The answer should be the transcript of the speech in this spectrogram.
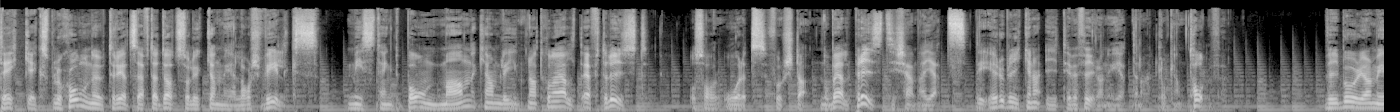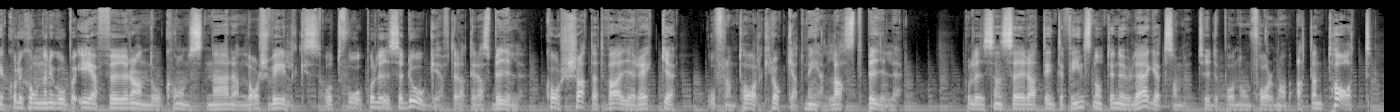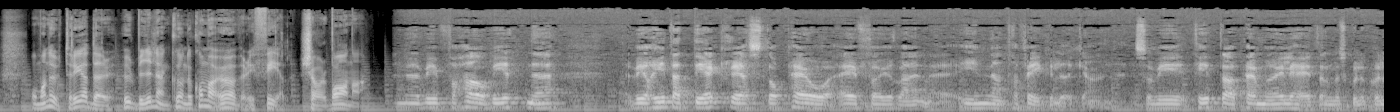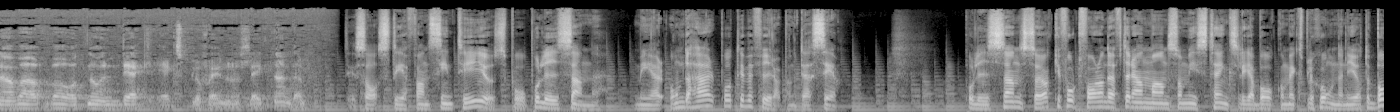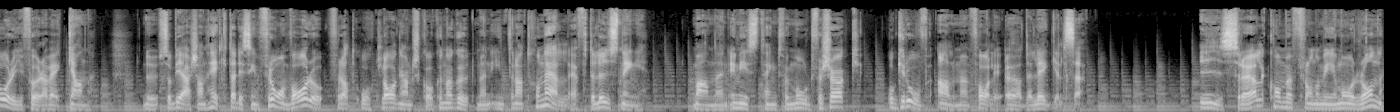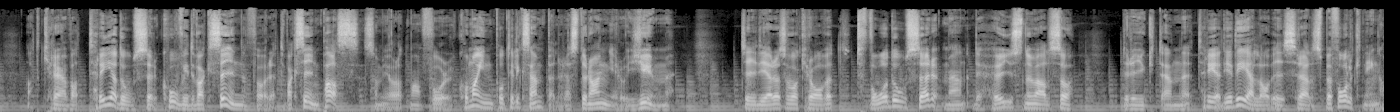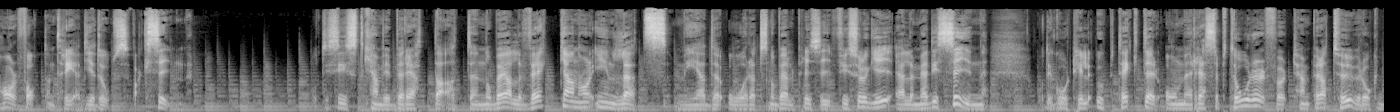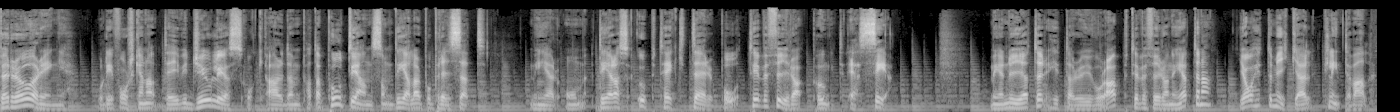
Däckexplosion utreds efter dödsolyckan med Lars Vilks. Misstänkt bombman kan bli internationellt efterlyst. Och så har årets första Nobelpris tillkännagetts. Det är rubrikerna i TV4-nyheterna klockan 12. Vi börjar med kollisionen igår på E4 då konstnären Lars Vilks och två poliser dog efter att deras bil korsat ett vajerräcke och frontalkrockat med en lastbil. Polisen säger att det inte finns något i nuläget som tyder på någon form av attentat och man utreder hur bilen kunde komma över i fel körbana. Vi förhör vittne. Vi har hittat däckrester på E4 innan trafikolyckan. Så vi tittar på möjligheten om det skulle kunna ha varit någon däckexplosion eller något liknande. Det sa Stefan Sinteus på polisen. Mer om det här på tv4.se. Polisen söker fortfarande efter en man som misstänks ligga bakom explosionen i Göteborg förra veckan. Nu så begärs han häktad i sin frånvaro för att åklagaren ska kunna gå ut med en internationell efterlysning. Mannen är misstänkt för mordförsök och grov allmänfarlig ödeläggelse. Israel kommer från och med imorgon att kräva tre doser covidvaccin för ett vaccinpass som gör att man får komma in på till exempel restauranger och gym. Tidigare så var kravet två doser, men det höjs nu alltså Drygt en tredjedel av Israels befolkning har fått en tredje dos vaccin. Och till sist kan vi berätta att Nobelveckan har inletts med årets Nobelpris i fysiologi eller medicin. Och det går till upptäckter om receptorer för temperatur och beröring. Och det är forskarna David Julius och Arden Pataputian som delar på priset. Mer om deras upptäckter på tv4.se. Mer nyheter hittar du i vår app TV4 Nyheterna. Jag heter Mikael Klintevall.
